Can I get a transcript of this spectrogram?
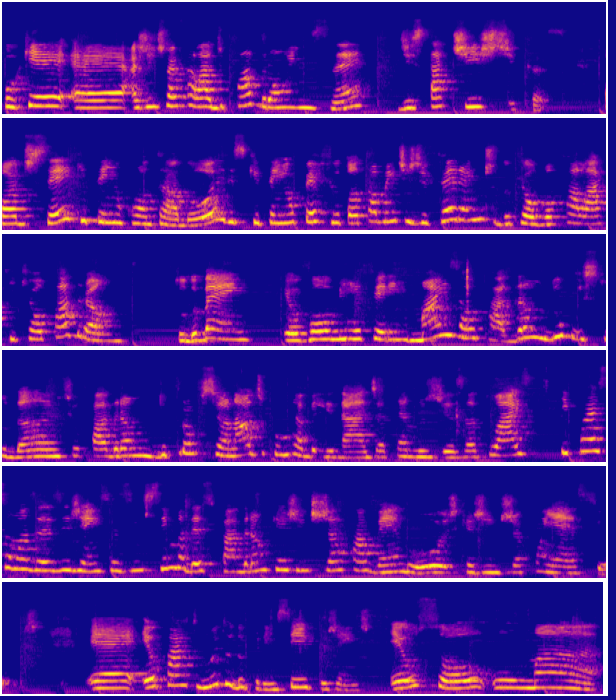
porque é, a gente vai falar de padrões, né? De estatísticas. Pode ser que tenham contadores que tenham um perfil totalmente diferente do que eu vou falar aqui, que é o padrão. Tudo bem, eu vou me referir mais ao padrão do estudante, o padrão do profissional de contabilidade até nos dias atuais e quais são as exigências em cima desse padrão que a gente já está vendo hoje, que a gente já conhece hoje. É, eu parto muito do princípio, gente, eu sou uma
